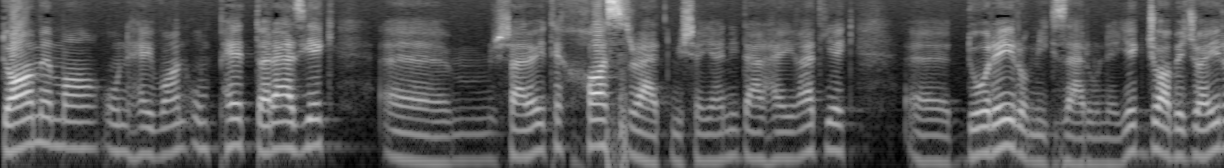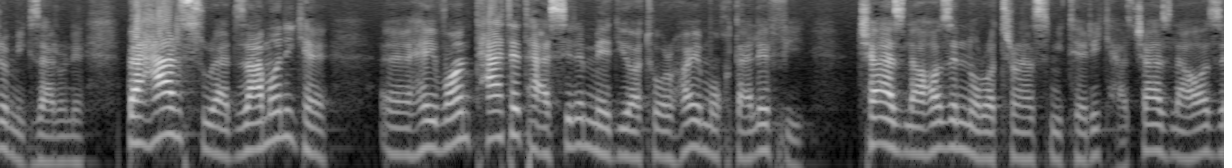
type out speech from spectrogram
دام ما اون حیوان اون پت داره از یک شرایط خاص رد میشه. یعنی در حقیقت یک دوره رو میگذرونه یک جابجایی رو میگذرونه. به هر صورت زمانی که حیوان تحت تاثیر مدیاتورهای مختلفی چه از لحاظ نوروترانسمیتریک هست چه از لحاظ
